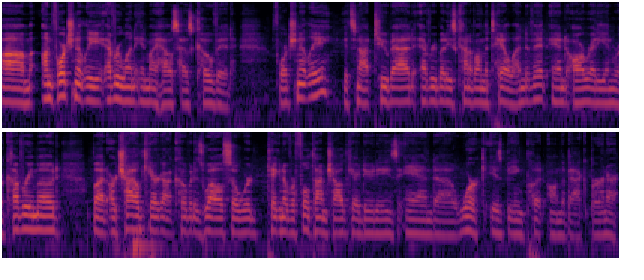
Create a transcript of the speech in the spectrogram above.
Um, unfortunately, everyone in my house has COVID. Fortunately, it's not too bad. Everybody's kind of on the tail end of it and already in recovery mode. But our childcare got COVID as well, so we're taking over full time childcare duties, and uh, work is being put on the back burner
